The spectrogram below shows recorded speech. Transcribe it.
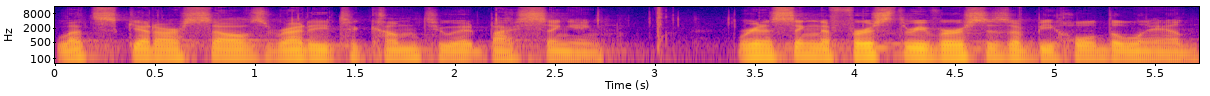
let's get ourselves ready to come to it by singing. We're going to sing the first three verses of Behold the Lamb.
